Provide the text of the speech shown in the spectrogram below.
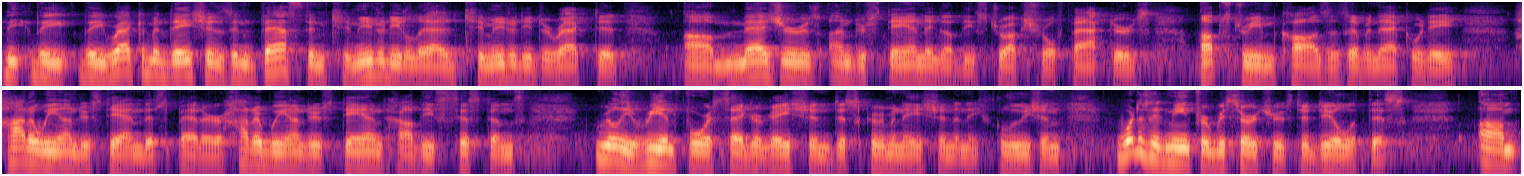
the, the, the recommendations invest in community-led, community-directed uh, measures understanding of these structural factors, upstream causes of inequity, how do we understand this better? How do we understand how these systems really reinforce segregation, discrimination, and exclusion? What does it mean for researchers to deal with this? Um,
